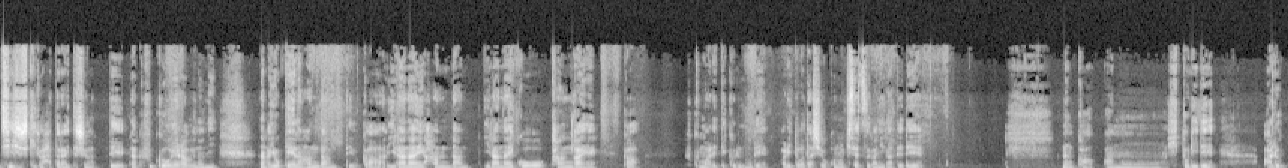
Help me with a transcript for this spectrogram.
自意識が働いてしまって、なんか服を選ぶのに、なんか余計な判断っていうか、いらない判断、いらないこう考えが含まれてくるので、割と私はこの季節が苦手で、なんか、あのー一人で歩く、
